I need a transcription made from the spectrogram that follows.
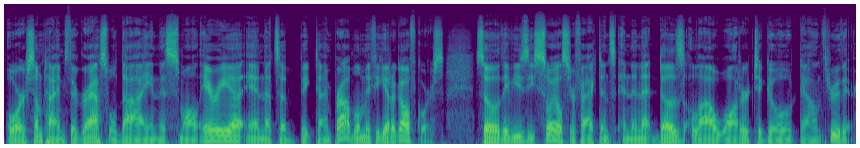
or sometimes their grass will die in this small area and that's a big time problem if you get a golf course. So they've used these soil surfactants and then that does allow water to go down through there.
